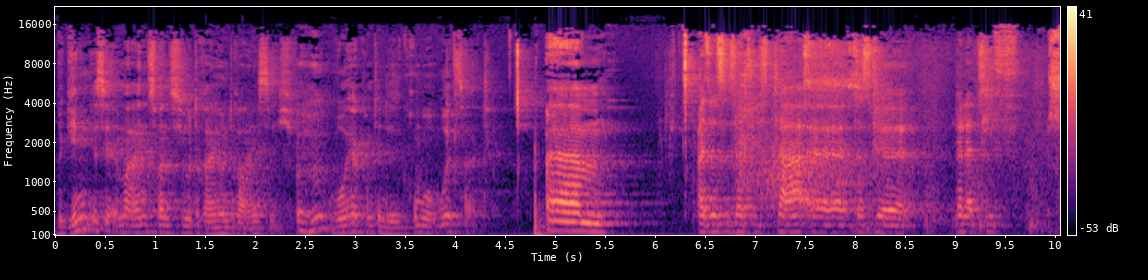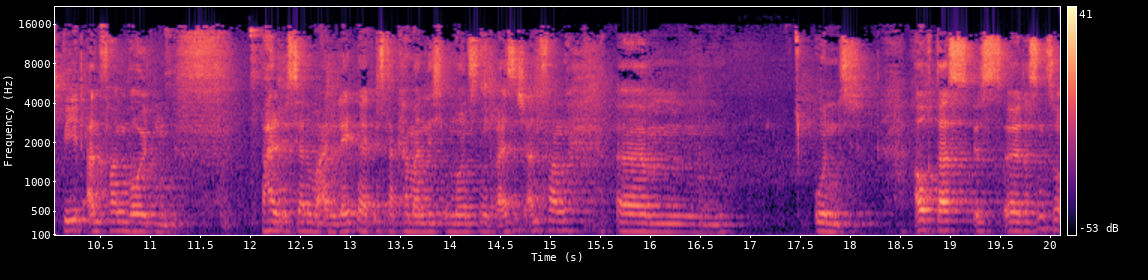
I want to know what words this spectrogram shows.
Beginn ist ja immer 21.33 Uhr. Mhm. Woher kommt denn diese krumme Uhrzeit? Ähm, also es ist natürlich klar, äh, dass wir relativ spät anfangen wollten, weil es ja nun mal eine Late Night ist, da kann man nicht um 19.30 Uhr anfangen. Ähm, Und auch das ist, äh, das sind so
